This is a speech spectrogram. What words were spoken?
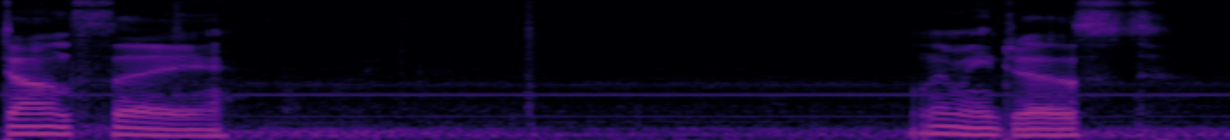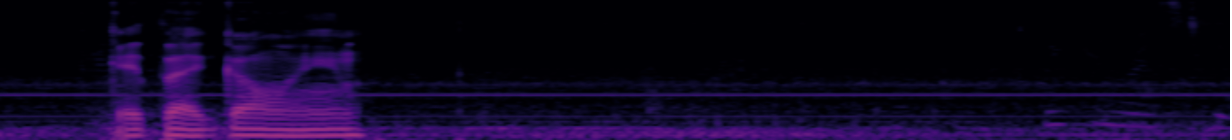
don't say. Let me just get that going. We can rest here.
